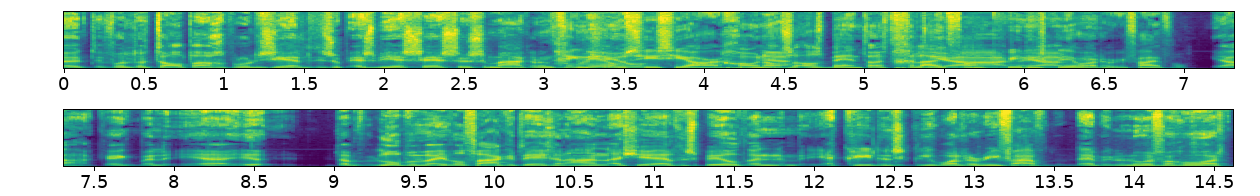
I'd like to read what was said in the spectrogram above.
het wordt door Talpa geproduceerd. Het is op SBS 6, dus ze maken een Het ging meer om CCR, gewoon Ja. als, als band. Het geluid Ja, van Creedence ja. Clearwater Revival. Ja, kijk, maar, daar lopen wij wel vaker tegenaan als je ergens speelt. En ja, Creedence Clearwater Revival, daar heb ik nog nooit van gehoord.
